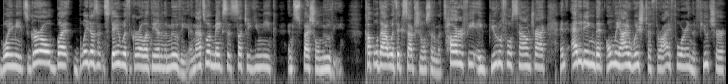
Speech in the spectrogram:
boy meets girl, but boy doesn't stay with girl at the end of the movie. And that's what makes it such a unique and special movie. Couple that with exceptional cinematography, a beautiful soundtrack, and editing that only I wish to thrive for in the future,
